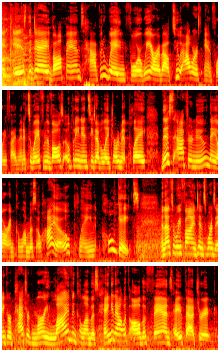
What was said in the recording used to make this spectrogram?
It is the day Vol fans have been waiting for. We are about two hours and 45 minutes away from the Vols opening NCAA tournament play this afternoon. They are in Columbus, Ohio, playing Colgate. And that's where we find 10 Sports anchor Patrick Murray live in Columbus, hanging out with all the fans. Hey, Patrick.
